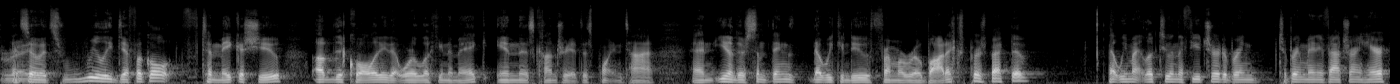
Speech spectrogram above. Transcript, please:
Right. And so it's really difficult to make a shoe of the quality that we're looking to make in this country at this point in time. And you know, there's some things that we can do from a robotics perspective that we might look to in the future to bring to bring manufacturing here,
